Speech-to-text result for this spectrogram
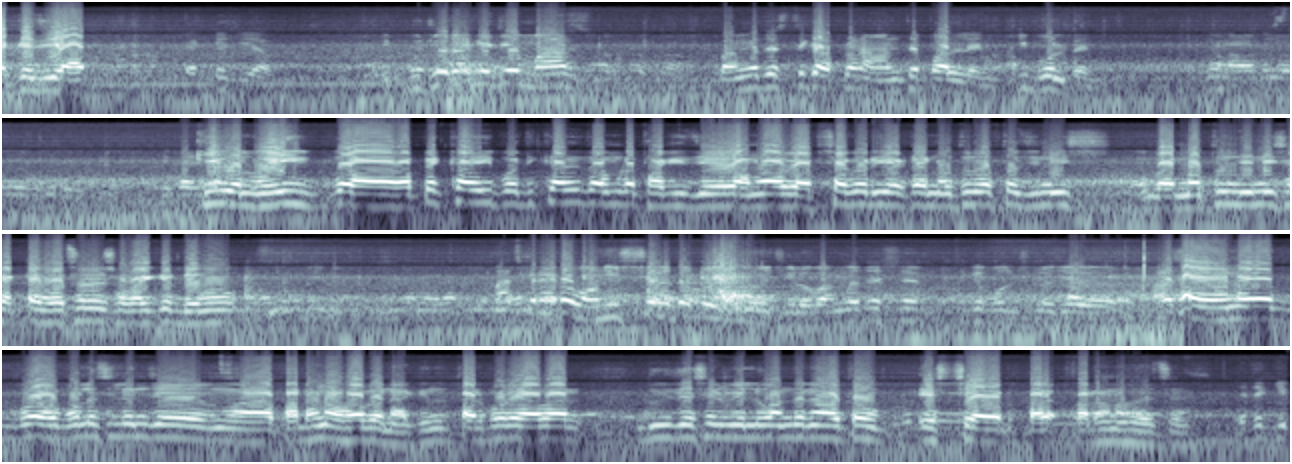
এক কেজি আপ। এক কেজি আপ। এই পুজোর আগে যে মাছ বাংলাদেশ থেকে আপনারা আনতে পারলেন কি বলবেন? কি বলব এই অপেক্ষা এই প্রতীক্ষাতে তো আমরা থাকি যে আমরা ব্যবসা করি একটা নতুনত্ব জিনিস বা নতুন জিনিস একটা বছরে সবাইকে দেবো। মাঝখানে একটা অনিশ্চয়তা তৈরি হয়েছিল বাংলাদেশের থেকে বলছিল যে হ্যাঁ ওনারা বলেছিলেন যে পাঠানো হবে না কিন্তু তারপরে আবার দুই দেশের মেলবন্ধনে হয়তো এসছে আবার পাঠানো হয়েছে। এটা কি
